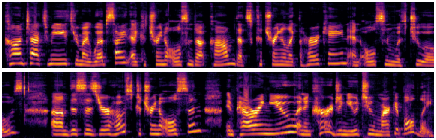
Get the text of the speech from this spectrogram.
contact me through my website at katrinaolson.com. That's Katrina like the hurricane and Olson with two O's. Um, this is your host, Katrina Olson, empowering you and encouraging you to market boldly.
